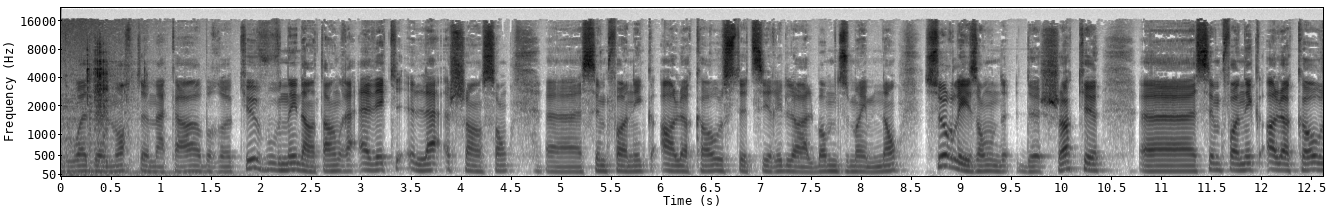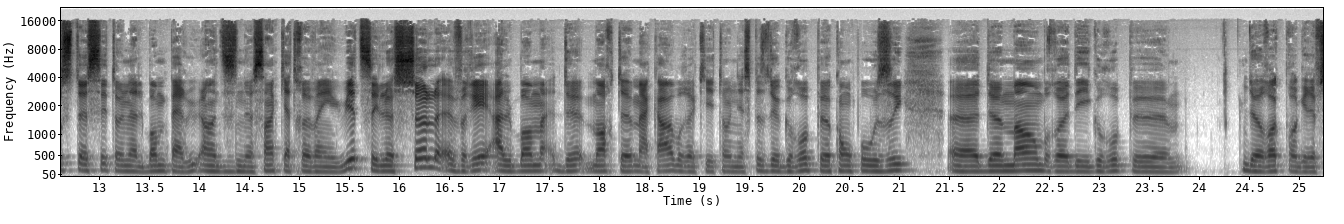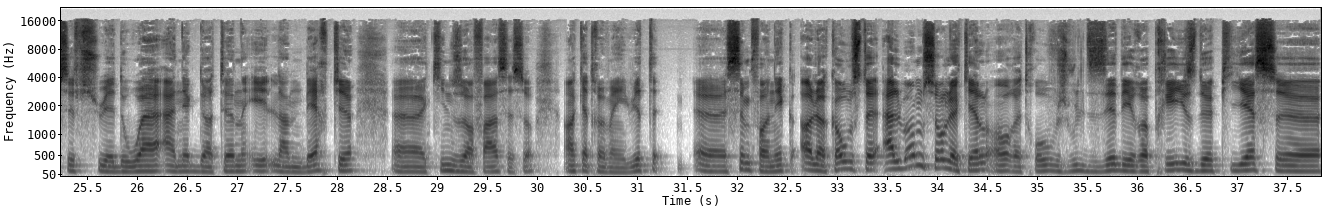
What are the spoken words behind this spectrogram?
De Morte Macabre que vous venez d'entendre avec la chanson euh, Symphonic Holocaust tirée de leur album du même nom sur les ondes de choc. Euh, Symphonic Holocaust, c'est un album paru en 1988. C'est le seul vrai album de Morte Macabre qui est une espèce de groupe composé euh, de membres des groupes de rock progressif suédois Anekdoten et Landberg euh, qui nous a offert, c'est ça, en 88, euh, Symphonic Holocaust, album sur lequel on retrouve, je vous le disais, des reprises de pièces euh,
